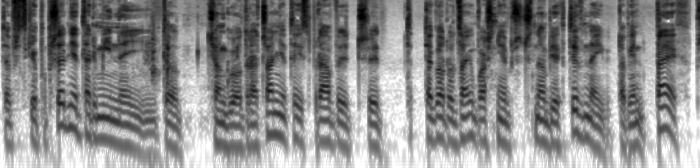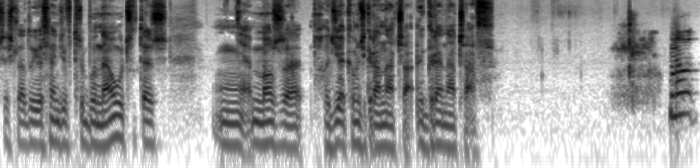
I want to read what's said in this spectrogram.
te wszystkie poprzednie terminy i to ciągłe odraczanie tej sprawy, czy tego rodzaju właśnie przyczyny obiektywnej, pewien pech prześladuje sędziów Trybunału, czy też mm, może chodzi o jakąś grę na, cza grę na czas? No,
